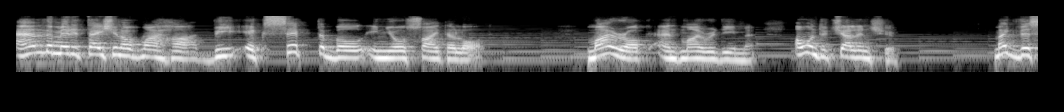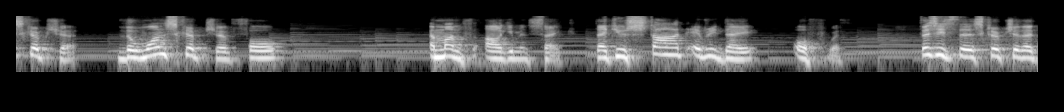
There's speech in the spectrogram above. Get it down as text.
and the meditation of my heart be acceptable in your sight, O Lord, my rock and my redeemer. I want to challenge you. Make this scripture the one scripture for a month, argument's sake, that you start every day off with. This is the scripture that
